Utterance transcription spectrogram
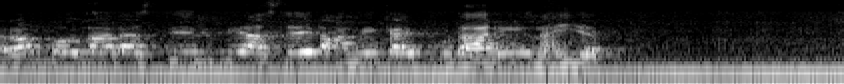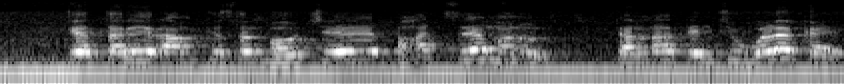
रामभाऊ लाड असतील मी असेल आम्ही काही पुढारी नाही आहेत ते तरी रामकिशन भाऊचे भाचे म्हणून त्यांना त्यांची ओळख आहे.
